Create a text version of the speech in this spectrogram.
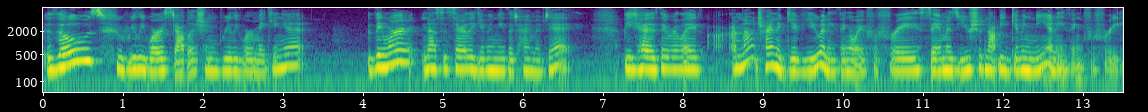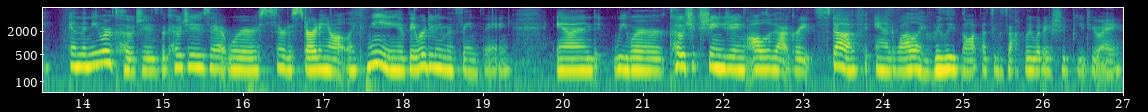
those who really were established and really were making it, they weren't necessarily giving me the time of day because they were like, I'm not trying to give you anything away for free, same as you should not be giving me anything for free. And the newer coaches, the coaches that were sort of starting out like me, they were doing the same thing. And we were coach exchanging all of that great stuff. And while I really thought that's exactly what I should be doing,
